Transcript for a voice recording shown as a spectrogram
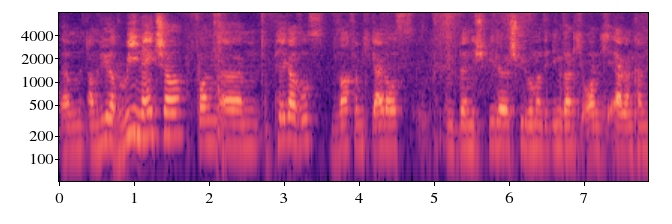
Ähm, also wie gesagt, Renature von ähm, Pegasus sah für mich geil aus. Und wenn ich spiele, Spiele, wo man sich gegenseitig ordentlich ärgern kann,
